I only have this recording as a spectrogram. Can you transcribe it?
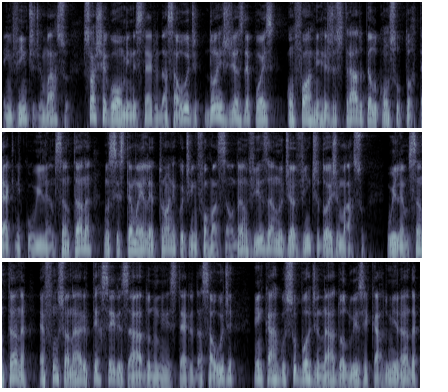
em 20 de março, só chegou ao Ministério da Saúde dois dias depois, conforme registrado pelo consultor técnico William Santana no Sistema Eletrônico de Informação da Anvisa no dia 22 de março. William Santana é funcionário terceirizado no Ministério da Saúde, em cargo subordinado a Luiz Ricardo Miranda,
